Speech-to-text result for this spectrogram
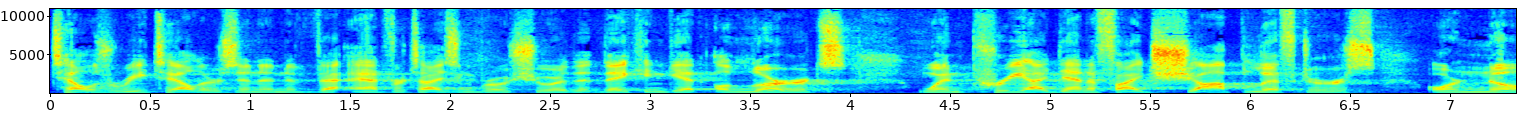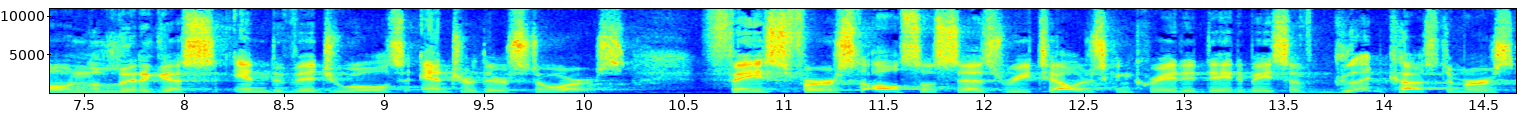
tells retailers in an advertising brochure that they can get alerts when pre identified shoplifters or known litigious individuals enter their stores. Face First also says retailers can create a database of good customers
